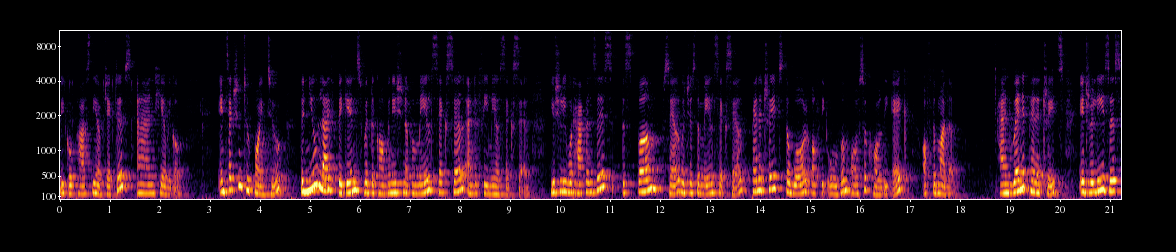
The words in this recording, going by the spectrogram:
We go past the objectives and here we go. In section 2.2, the new life begins with the combination of a male sex cell and a female sex cell. Usually what happens is the sperm cell, which is the male sex cell, penetrates the wall of the ovum, also called the egg, of the mother. And when it penetrates, it releases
